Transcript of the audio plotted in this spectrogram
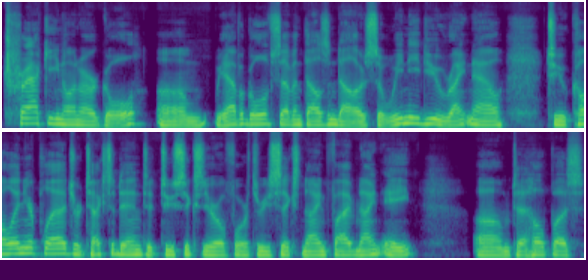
tracking on our goal. Um, we have a goal of seven thousand dollars, so we need you right now to call in your pledge or text it in to 260-436-9598 um, to help us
